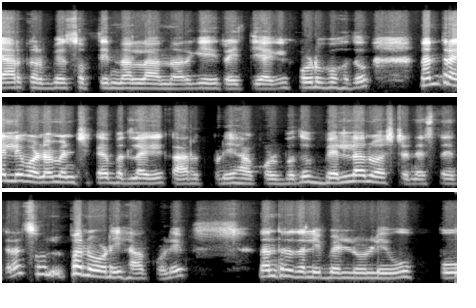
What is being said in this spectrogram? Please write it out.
ಯಾರು ಕರ್ಬೇವು ಸೊಪ್ಪು ತಿನ್ನಲ್ಲ ಅನ್ನೋರಿಗೆ ಈ ರೀತಿಯಾಗಿ ಕೊಡಬಹುದು. ನಂತರ ಇಲ್ಲಿ ಒಣಮೆಣಸಿಕಾಯಿ ಬದಲಾಗಿ ಖಾರದ ಪುಡಿ ಹಾಕೊಳ್ಬಹುದು ಬೆಲ್ಲನೂ ಅಷ್ಟೇನೆ ಸ್ನೇಹಿತರೆ. ಸ್ವಲ್ಪ ನೋಡಿ ಹಾಕೊಳ್ಳಿ. ನಂತರದಲ್ಲಿ ಬೆಳ್ಳುಳ್ಳಿ, ಉಪ್ಪು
